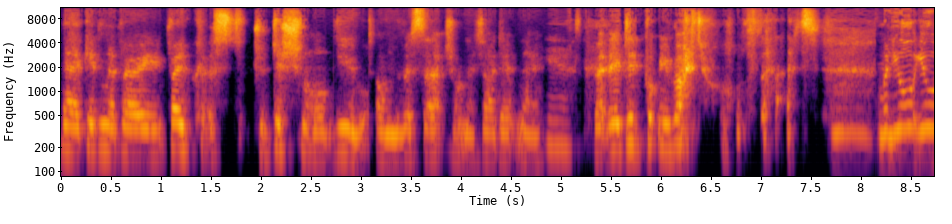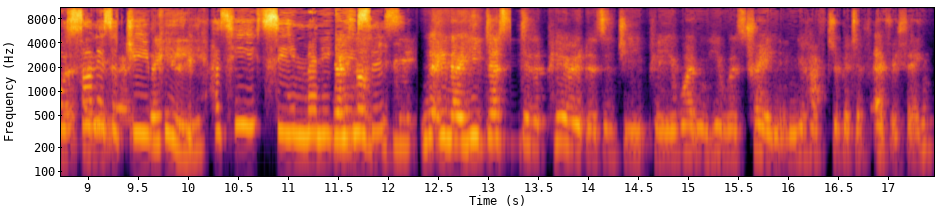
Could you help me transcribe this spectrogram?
they're given a very focused traditional view on the research on it. I don't know. Yes. But they did put me right off that. Well, your, your son anyway, is a GP. Has he seen many no, cases? No, you know, he just did a period as a GP when he was training. You have to do a bit of everything,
